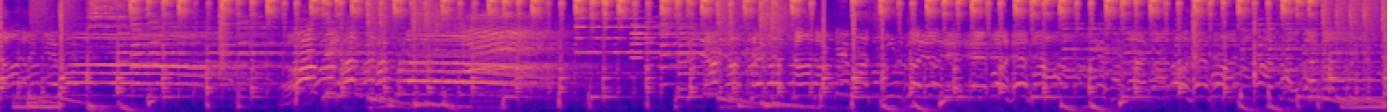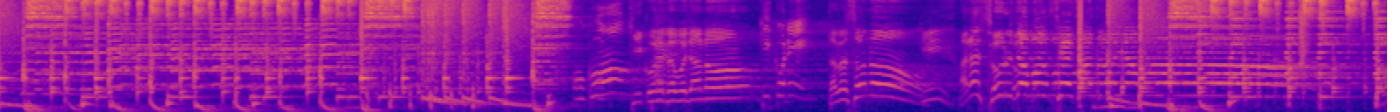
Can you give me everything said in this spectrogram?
চাঁদকে করে দেবো জানো? কি করে? তবে শোনো কি? আরে সূর্য বংশে জানো আমার ও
